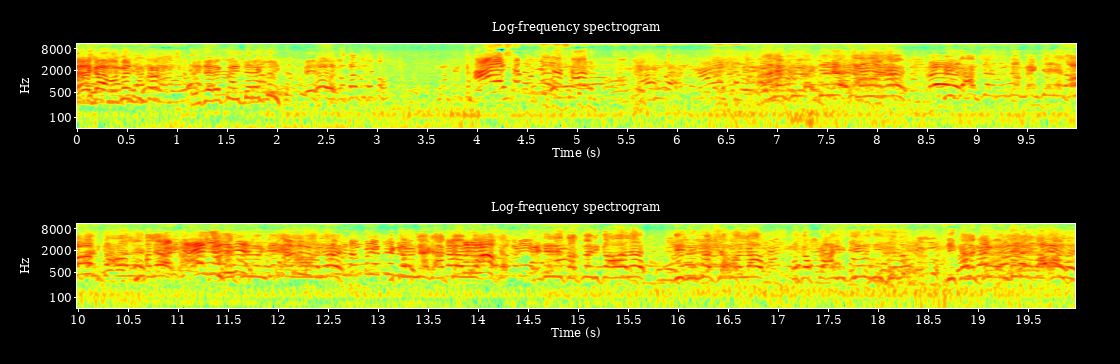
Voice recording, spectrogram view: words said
ఏ, గా, మమ్మల్ని ఇంకా. ఇద్దరు ఎక్కు, ఇద్దరు ఎక్కు. సస్పెండ్ కావాలి ఇక్కడ ఉన్న డాక్టర్లు వెంటనే సస్పెండ్ కావాలి ఈ నిర్లక్ష్యం వల్ల ఒక ప్రాణి జీవి తీసారు ఈ కలెక్టర్ వెంటనే రావాలి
